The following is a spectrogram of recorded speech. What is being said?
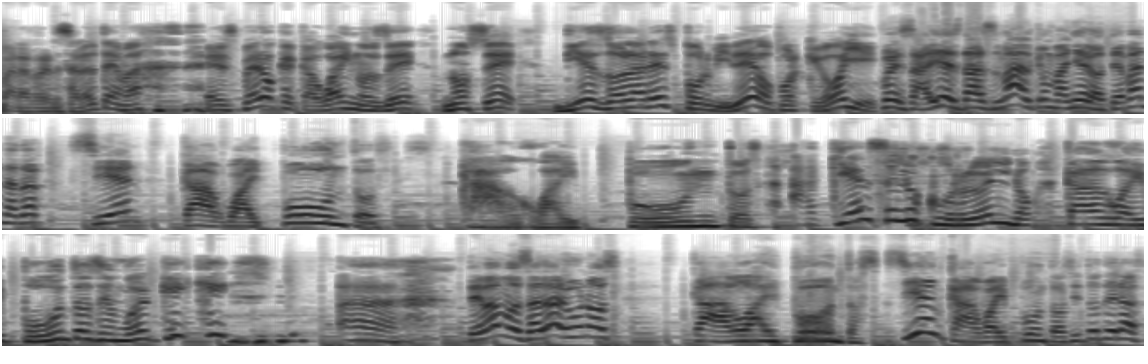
para regresar al tema, espero que Kawaii nos dé, no sé, 10 dólares por video, porque oye, Pues ahí estás mal, compañero, te van a dar 100 kawaii puntos. Kawaii puntos. ¿A quién se le ocurrió el no? Kawaii puntos en buen- ¿Qué, qué? Ah, Te vamos a dar unos kawaii puntos. 100 kawaii puntos. Y tú dirás,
